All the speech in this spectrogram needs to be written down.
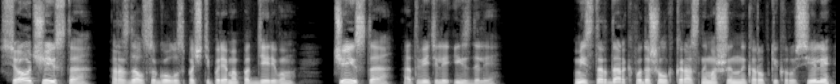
«Все чисто!» — раздался голос почти прямо под деревом. «Чисто!» — ответили издали. Мистер Дарк подошел к красной машинной коробке карусели,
